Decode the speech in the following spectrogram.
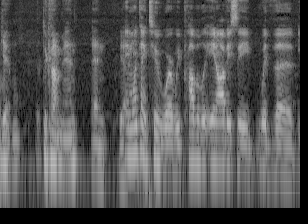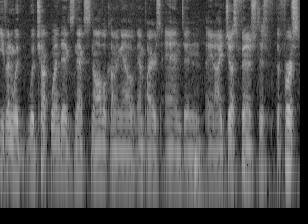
get mm-hmm. to come in and yeah. And one thing too, where we probably, you know, obviously with the even with with Chuck Wendig's next novel coming out, Empire's End, and and I just finished his, the first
